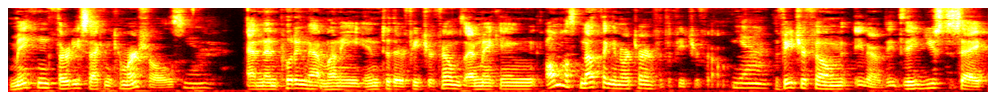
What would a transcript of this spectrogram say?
making 30 second commercials yeah and then putting that money into their feature films and making almost nothing in return for the feature film. Yeah. The feature film, you know, they, they used to say,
